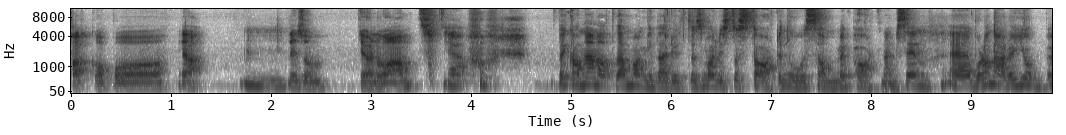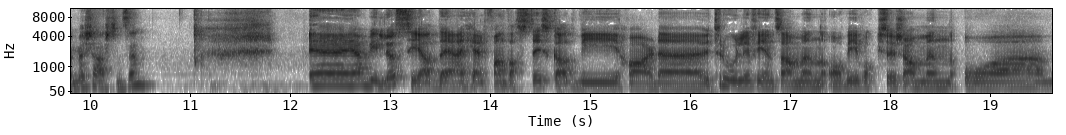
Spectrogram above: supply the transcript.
pakke opp og ja, liksom gjøre noe annet. ja. Det kan hende at det er mange der ute som har lyst til å starte noe sammen med partneren sin. Eh, hvordan er det å jobbe med kjæresten sin? Eh, Jeg vil jo si at det er helt fantastisk at vi har det utrolig fint sammen, og vi vokser sammen, og,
